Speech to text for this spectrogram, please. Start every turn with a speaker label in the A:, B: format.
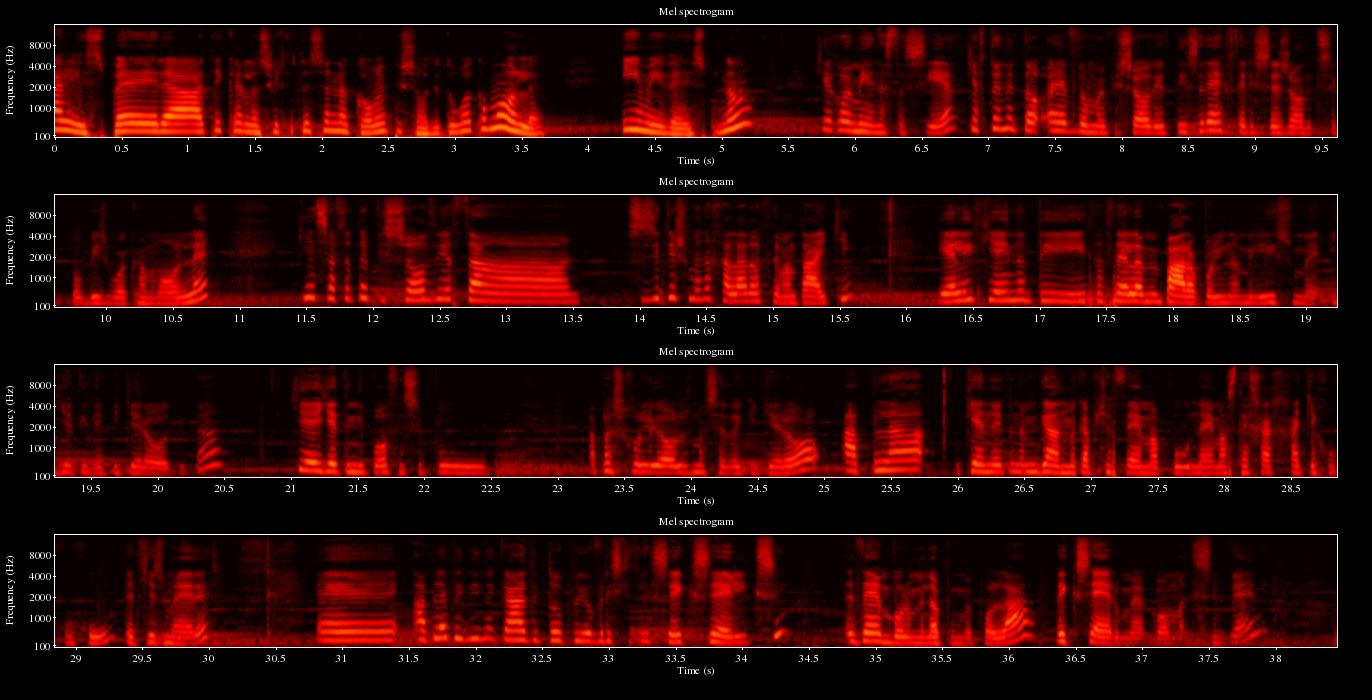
A: Καλησπέρα και καλώς ήρθατε σε ένα ακόμα επεισόδιο του Guacamole. Είμαι η Δέσποινα.
B: Και εγώ είμαι η Αναστασία και αυτό είναι το 7ο επεισόδιο της δεύτερης σεζόν της εκπομπής Guacamole και σε αυτό το επεισόδιο θα συζητήσουμε ένα χαλαρό θεματάκι. Η αλήθεια είναι ότι θα θέλαμε πάρα πολύ να μιλήσουμε για την επικαιρότητα και για την υπόθεση που απασχολεί όλους μας εδώ και καιρό. Απλά και εννοείται να μην κάνουμε κάποιο θέμα που να είμαστε χαχά και χουχουχού τέτοιες μέρες. Ε, απλά επειδή είναι κάτι το οποίο βρίσκεται σε εξέλιξη, δεν μπορούμε να πούμε πολλά, δεν ξέρουμε ακόμα τι συμβαίνει.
